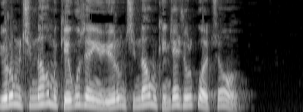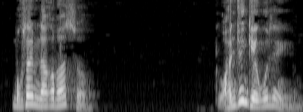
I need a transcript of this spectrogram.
여러분 집 나가면 개고생이에요. 여러분 집 나가면 굉장히 좋을 것 같죠? 목사님 나가봤어. 완전 개고생이에요.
